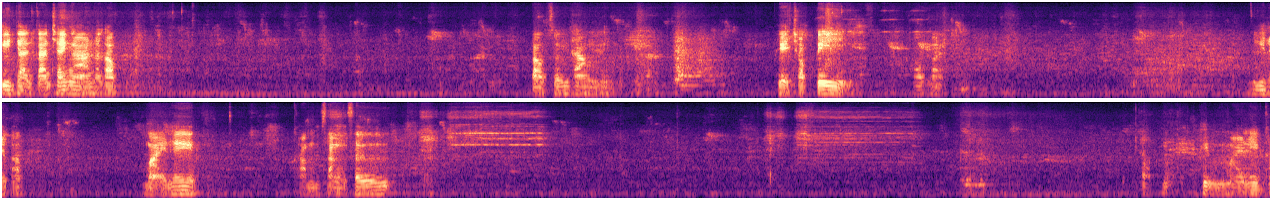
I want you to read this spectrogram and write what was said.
ยืนยันการใช้งานนะครับ เราซื้อทางเพจช้อปปี้เข้าไป นี่นะครับ หมายเลขคำสั่งซื้อ ครับ พิมพ์หมายเลขค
